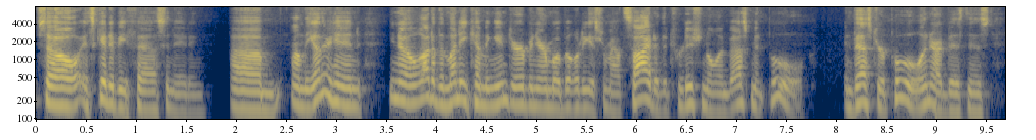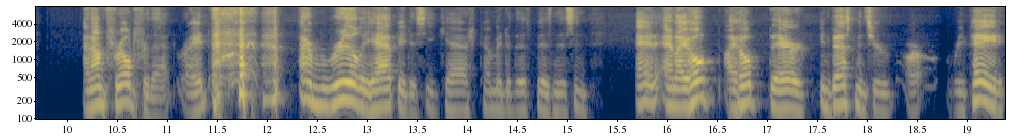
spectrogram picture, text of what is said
So it's going to be fascinating. Um, on the other hand, you know, a lot of the money coming into urban air mobility is from outside of the traditional investment pool, investor pool in our business. And I'm thrilled for that, right? I'm really happy to see cash come into this business and and and I hope I hope their investments are, are repaid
